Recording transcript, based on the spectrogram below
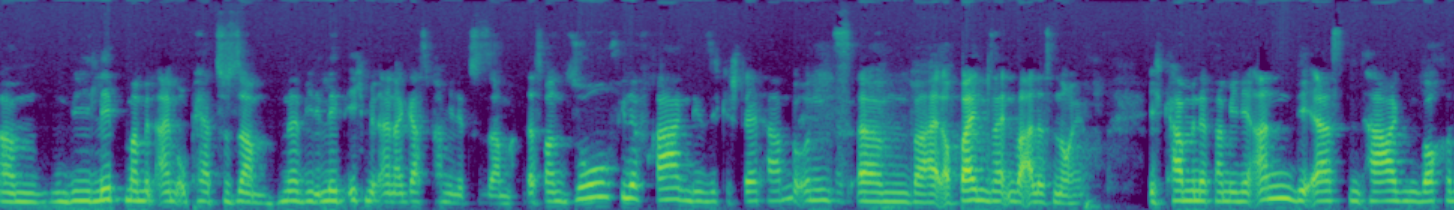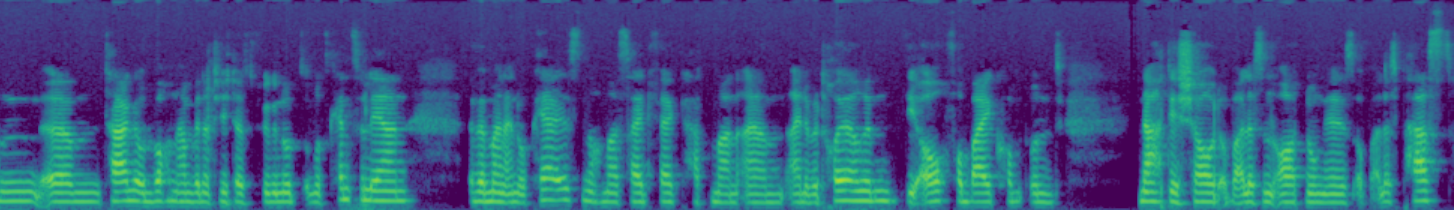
ähm, wie lebt man mit einem Au pair zusammen? Ne? Wie lebe ich mit einer Gastfamilie zusammen? Das waren so viele Fragen, die sich gestellt haben. Für uns ähm, war halt auf beiden Seiten war alles neu. Ich kam in der Familie an, die ersten Tagen, Wochen, ähm, Tage und Wochen haben wir natürlich dafür genutzt, um uns kennenzulernen. Wenn man ein Au pair ist, nochmal Side Fact, hat man ähm, eine Betreuerin, die auch vorbeikommt und nach dir schaut, ob alles in Ordnung ist, ob alles passt.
